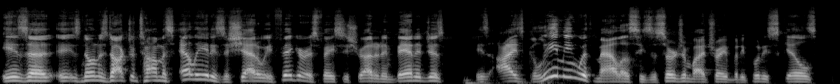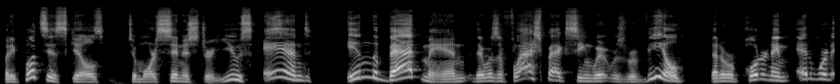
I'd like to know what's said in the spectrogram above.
is uh, is known as Dr. Thomas Elliot. He's a shadowy figure. His face is shrouded in bandages. His eyes gleaming with malice. He's a surgeon by trade, but he put his skills, but he puts his skills to more sinister use. And in the Batman, there was a flashback scene where it was revealed that a reporter named Edward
